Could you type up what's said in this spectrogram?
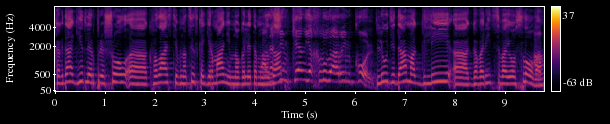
когда Гитлер пришел э, к власти в нацистской Германии много лет тому назад, люди, да, могли э, говорить свое слово.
